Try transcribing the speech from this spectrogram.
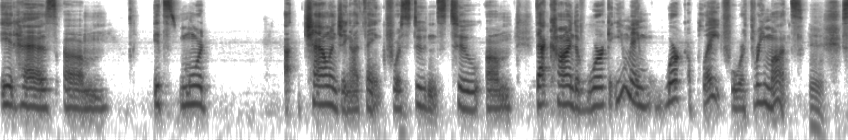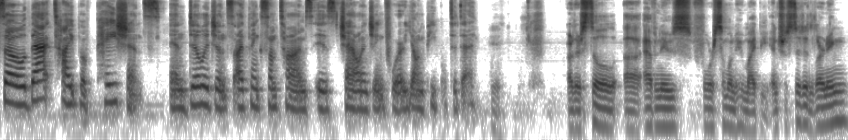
it has um, it's more uh, challenging, I think, for students to um, that kind of work. You may work a plate for three months. Mm. So that type of patience and diligence, I think, sometimes is challenging for young people today. Mm. Are there still uh, avenues for someone who might be interested in learning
